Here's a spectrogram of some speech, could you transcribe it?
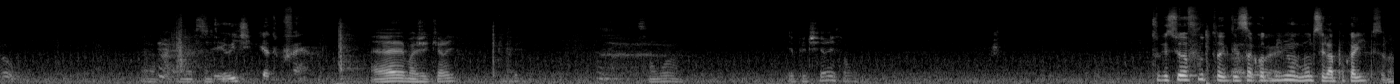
Voilà, on a son truc. Richie qui a tout fait. Ouais, moi j'ai carry. Tout fait. Sans moi. Y'a plus de chéri, sans moi. Qu'est-ce que tu vas foutre avec tes 50 millions Le monde, c'est l'apocalypse là.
